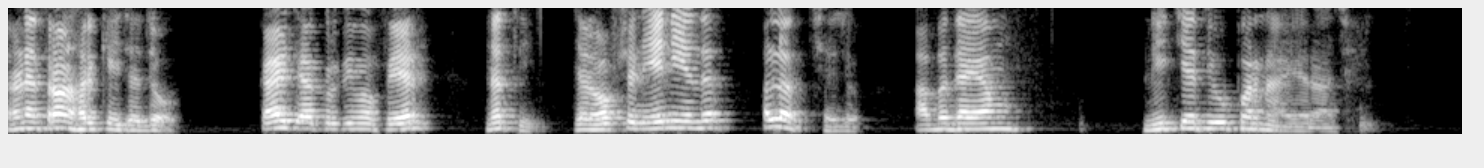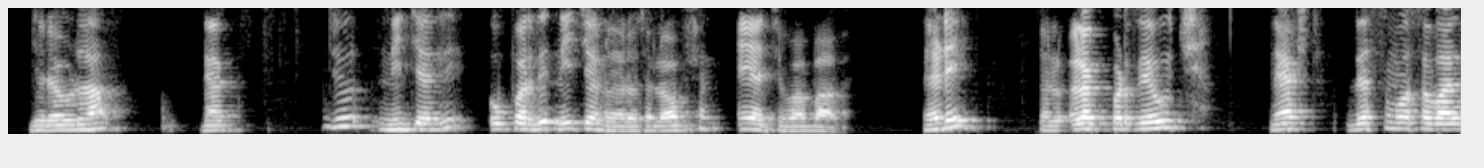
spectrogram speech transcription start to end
ત્રણે ત્રણ હરખી છે, જો. કઈ જ આકૃતિમાં ફેર નથી. જ્યારે ઓપ્શન એ ની અંદર અલગ છે જો. આ બધા આમ નીચેથી ઉપરના એરા છે. જે રવડા ડાક જો નીચેથી ઉપરથી નીચેનો એરો છે. ઓપ્શન એ જવાબ આવે. રેડી ચલો, અલગ પડતું એવું જ નેક્સ્ટ દસમો સવાલ.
